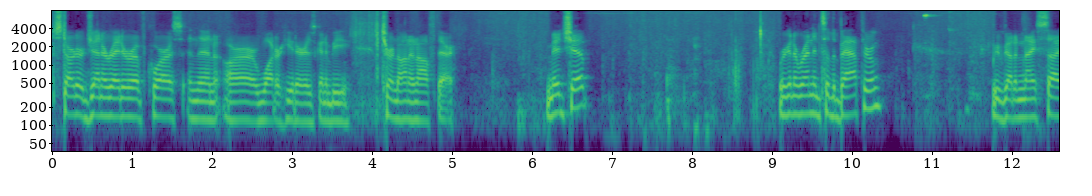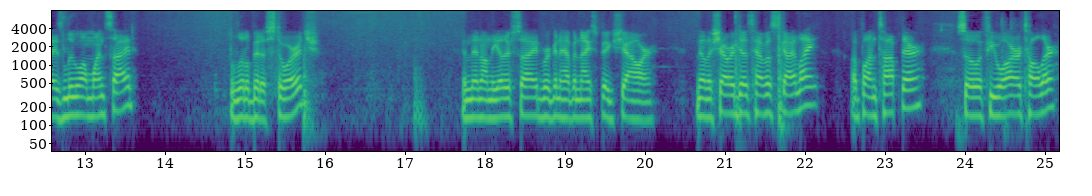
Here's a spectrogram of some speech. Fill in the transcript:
Starter generator, of course, and then our water heater is gonna be turned on and off there. Midship, we're gonna run into the bathroom. We've got a nice size loo on one side, a little bit of storage. And then on the other side, we're gonna have a nice big shower. Now the shower does have a skylight up on top there. So if you are taller,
